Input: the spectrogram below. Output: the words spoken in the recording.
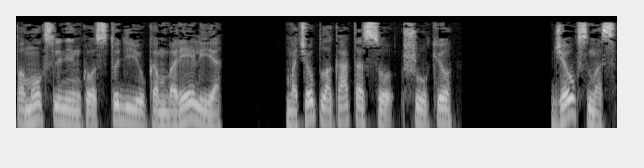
pamokslininko studijų kambarėlyje mačiau plakatą su šūkiu Džiaugsmas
